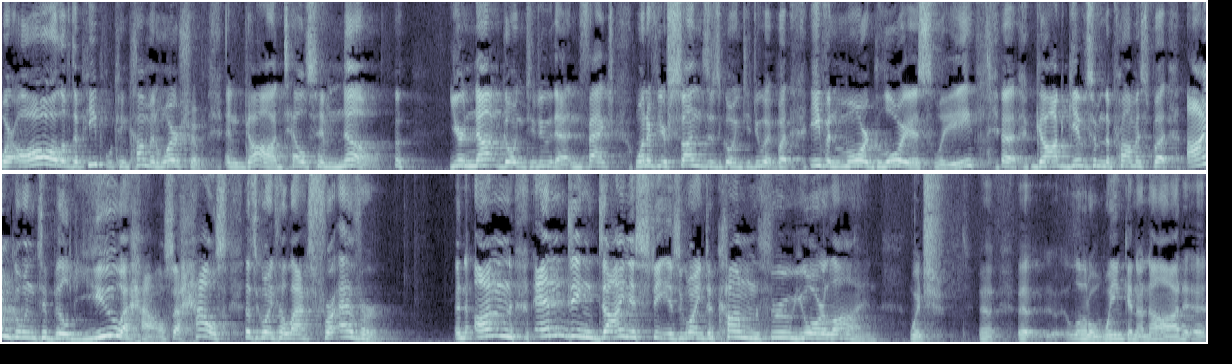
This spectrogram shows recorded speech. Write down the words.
where all of the people can come and worship. And God tells him, No. You're not going to do that. In fact, one of your sons is going to do it. But even more gloriously, uh, God gives him the promise, but I'm going to build you a house, a house that's going to last forever. An unending dynasty is going to come through your line, which uh, uh, a little wink and a nod, uh,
